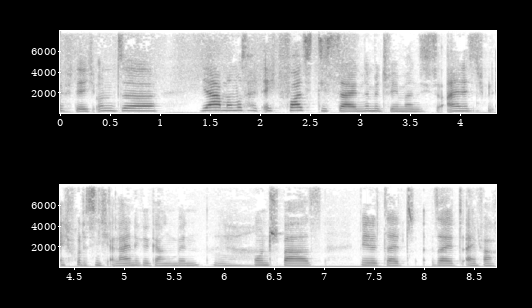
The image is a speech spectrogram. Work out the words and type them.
heftig. Und äh, ja, man muss halt echt vorsichtig sein, ne, mit wem man sich so einlässt. Ich bin echt froh, dass ich nicht alleine gegangen bin. Ja. Und Spaß. Mädels, seid, seid einfach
